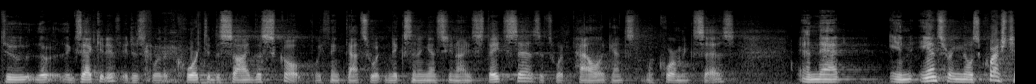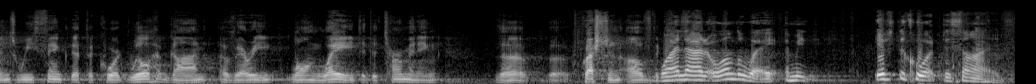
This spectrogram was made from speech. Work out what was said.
to the executive. It is for the court to decide the scope. We think that's what Nixon against the United States says. It's what Powell against McCormick says. And that in answering those questions, we think that the court will have gone a very long way to determining the uh, question of the. Why not all the way? I mean, if the court decides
